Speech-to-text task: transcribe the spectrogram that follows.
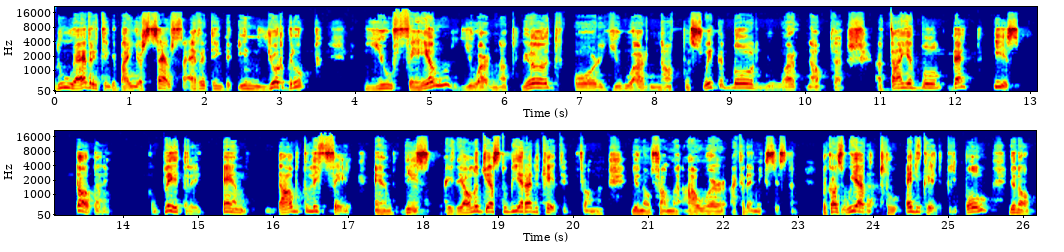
do everything by yourself, everything in your group, you fail, you are not good, or you are not suitable, you are not uh, viable. That is totally, completely, and doubtfully fake. And this ideology has to be eradicated from, you know, from our academic system because we have to educate people. You know,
